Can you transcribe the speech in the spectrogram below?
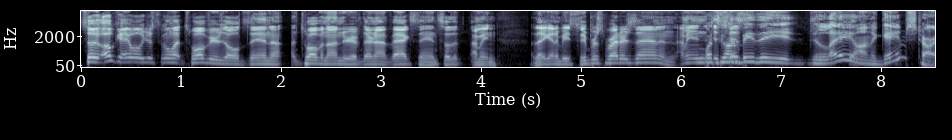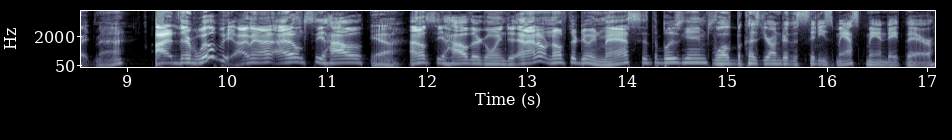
So okay, well, we're just gonna let twelve years olds in, uh, twelve and under, if they're not vaccinated. So that, I mean, are they gonna be super spreaders then? And I mean, What's going to be the delay on the game start, man? I, there will be. I mean, I, I don't see how. Yeah. I don't see how they're going to, and I don't know if they're doing masks at the Blues games. Well, because you're under the city's mask mandate there.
